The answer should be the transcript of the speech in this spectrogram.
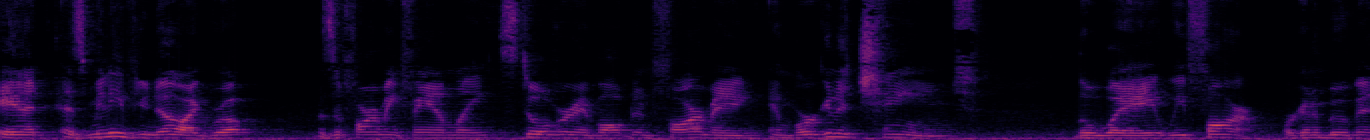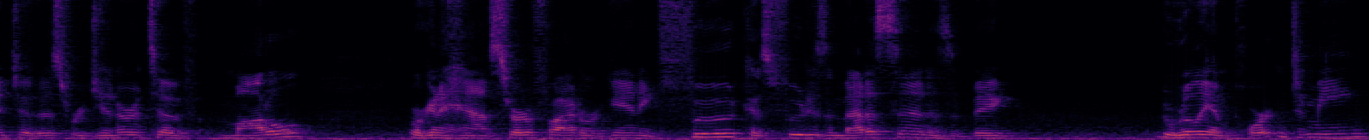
And as many of you know, I grew up as a farming family, still very involved in farming, and we're going to change the way we farm. We're going to move into this regenerative model. We're going to have certified organic food because food is a medicine is a big, really important to me.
